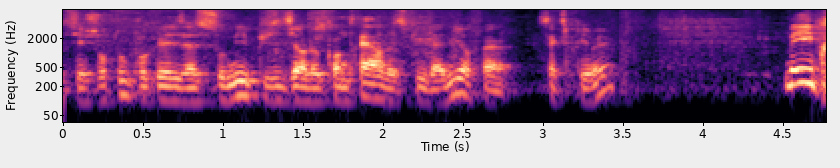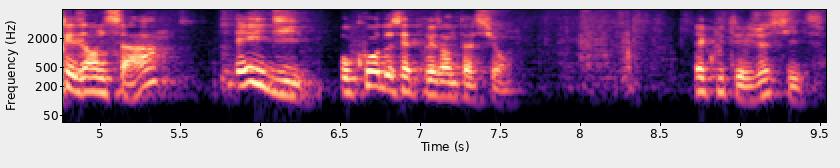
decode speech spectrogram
c'est surtout pour que les insoumis puissent dire le contraire de ce qu'il a dit, enfin, s'exprimer. Mais il présente ça, et il dit, au cours de cette présentation, écoutez, je cite,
